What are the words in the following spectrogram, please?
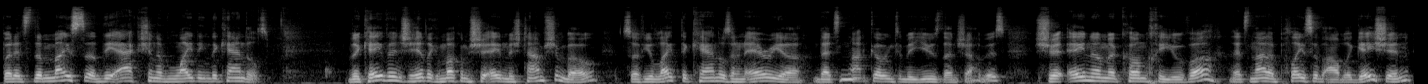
but it's the maisa, the action of lighting the candles. The kaven shehilik makom she'ein mishtam shimbo. So if you light the candles in an area that's not going to be used on Shabbos, she'ena makom chiyuva. That's not a place of obligation.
